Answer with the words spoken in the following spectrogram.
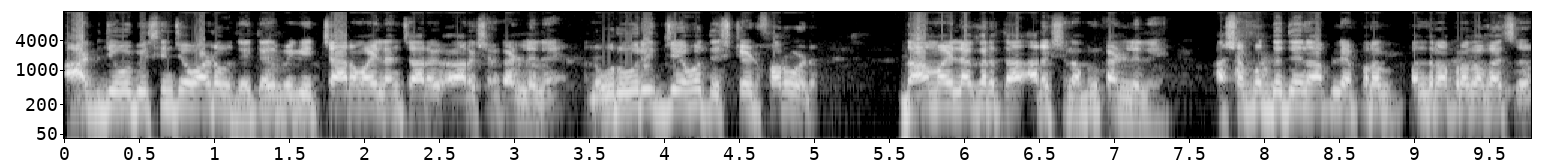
आठ जे ओबीसीचे वार्ड होते त्यापैकी चार महिलांचं आरक्षण काढलेलं आहे. आणि उर्वरित जे होते स्टेट फॉरवर्ड दहा महिला करता आरक्षण आपण काढलेलं आहे. अशा पद्धतीनं आपल्या प्र पंधरा प्रभागाचं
